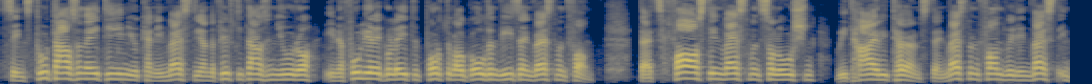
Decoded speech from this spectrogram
Since 2018 you can invest the 350,000 euro in a fully regulated Portugal Golden Visa investment fund. That's fast investment solution with high returns. The investment fund will invest in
